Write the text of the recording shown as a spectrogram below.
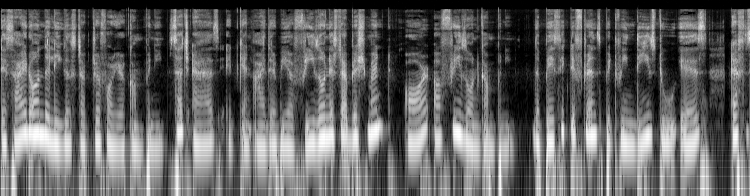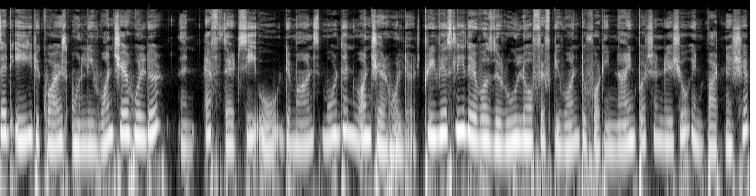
Decide on the legal structure for your company, such as it can either be a free zone establishment or a free zone company. The basic difference between these two is FZE requires only one shareholder and FZCO demands more than one shareholder. Previously, there was the rule of 51 to 49% ratio in partnership,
